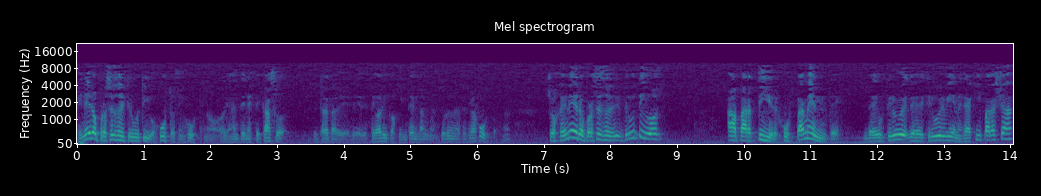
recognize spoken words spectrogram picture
genero procesos distributivos, justos e injustos. ¿no? Obviamente en este caso se trata de, teóricos que intentan construir una sociedad justa. Yo genero procesos distributivos a partir justamente de distribuir, de distribuir bienes de aquí para allá,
